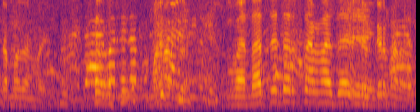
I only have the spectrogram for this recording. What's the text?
समाधान व्हायचं. मनाचं. मनाचं तर समाधान आहे. शंकर महाराज.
